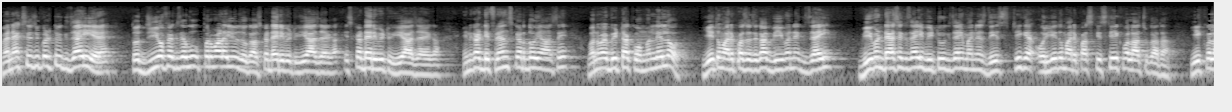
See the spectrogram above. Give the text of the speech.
When x is equal to xi है तो जी ऑफ़ एक्स है वो ऊपर वाला यूज़ होगा, उसका डेरिवेटिव ये आ जाएगा, इसका डेरिवेटिव ये आ जाएगा। इनका डिफरेंस कर दो यहाँ से वन बाई बीटा कॉमन ले लो। ये तुम्हारे पास हो जाएगा v one xi v one dash xi v two xi minus this ठीक है? और ये तुम्हारे पास किसके इक्वल आ चुका था? ये इक्वल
